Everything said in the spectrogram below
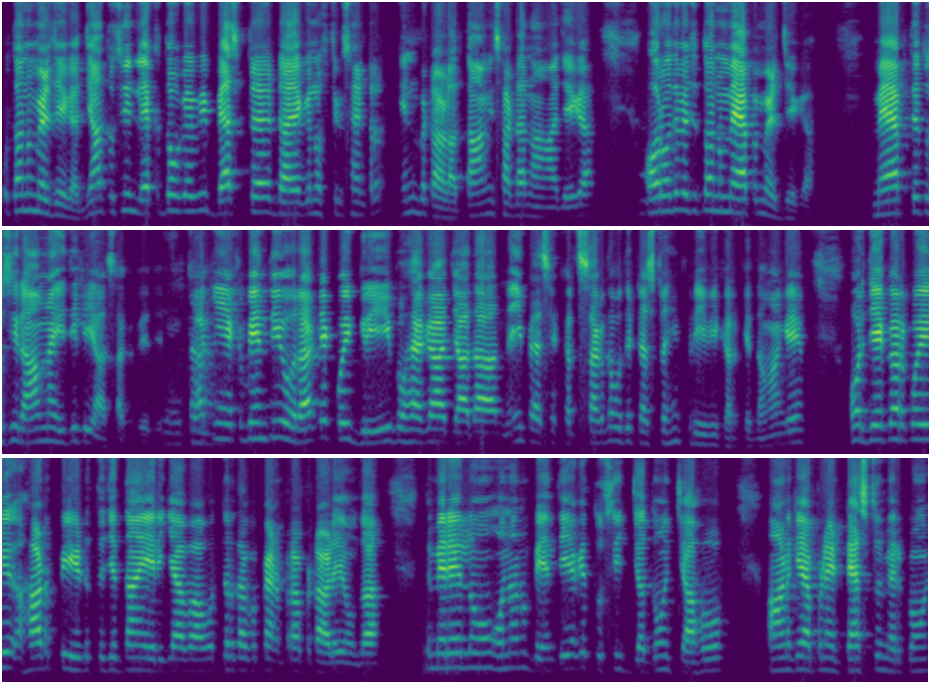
ਉਹ ਤੁਹਾਨੂੰ ਮਿਲ ਜਾਏਗਾ। ਜਾਂ ਤੁਸੀਂ ਲਿਖ ਦੋਗੇ ਵੀ best diagnostic centre in Batala, ਤਾਂ ਵੀ ਸਾਡਾ ਨਾਮ ਆ ਜਾਏਗਾ ਔਰ ਉਹਦੇ ਵਿੱਚ ਤੁਹਾਨੂੰ ਮੈਪ ਮਿਲ ਜਾਏਗਾ। ਮੈਪ ਤੇ ਤੁਸੀਂ ਆਰਾਮ ਨਾਲ ਈਜ਼ੀਲੀ ਆ ਸਕਦੇ ਜੀ। ਬਾਕੀ ਇੱਕ ਬੇਨਤੀ ਹੋਰ ਆ ਕਿ ਕੋਈ ਗਰੀਬ ਹੈਗਾ ਜ਼ਿਆਦਾ ਨਹੀਂ ਪੈਸੇ ਖਰਚ ਸਕਦਾ ਉਹਦੇ ਟੈਸਟ ਅਸੀਂ ਫ੍ਰੀ ਵੀ ਕਰਕੇ ਦਵਾਂਗੇ। ਔਰ ਜੇਕਰ ਕੋਈ ਹੜ੍ਹ ਪੀੜਤ ਜਿੱਦਾਂ ਏਰੀਆ ਵਾ ਉਧਰ ਦਾ ਕੋਈ ਭੈਣ ਭਰਾ ਬਟਾਲੇ ਆਉਂਦਾ ਤੇ ਮੇਰੇ ਵੱਲੋਂ ਉਹਨਾਂ ਨੂੰ ਬੇਨਤੀ ਹੈ ਕਿ ਤੁਸੀਂ ਜਦੋਂ ਚਾਹੋ ਆਣ ਕੇ ਆਪਣੇ ਟੈਸਟ ਮੇਰੇ ਕੋਲ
